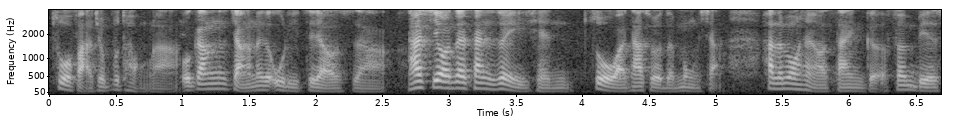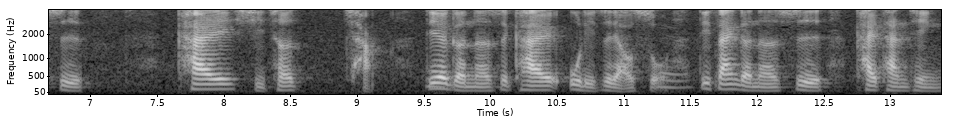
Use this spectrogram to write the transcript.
做法就不同啦。我刚刚讲那个物理治疗师啊，他希望在三十岁以前做完他所有的梦想。他的梦想有三个，分别是开洗车厂，第二个呢是开物理治疗所，第三个呢是开餐厅。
